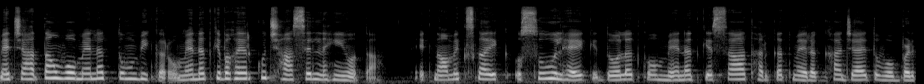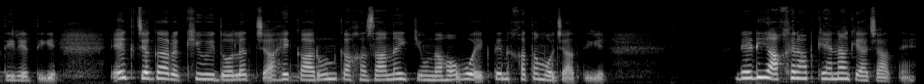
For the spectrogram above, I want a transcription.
मैं चाहता हूँ वो मेहनत तुम भी करो, मेहनत के बगैर कुछ हासिल नहीं होता। इकनॉमिक्स का एक असूल है कि दौलत को मेहनत के साथ हरकत में रखा जाए तो वो बढ़ती रहती है। एक जगह रखी हुई दौलत चाहे कानून का ख़जाना ही क्यों ना हो, वो एक दिन ख़त्म हो जाती है। डैडी, आखिर आप कहना क्या चाहते हैं?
